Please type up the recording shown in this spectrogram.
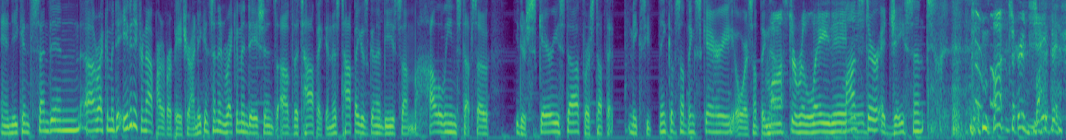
And you can send in uh, recommend even if you're not part of our Patreon, you can send in recommendations of the topic. And this topic is going to be some Halloween stuff. So either scary stuff or stuff that makes you think of something scary or something that Monster related. monster adjacent. Monster adjacent. It's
